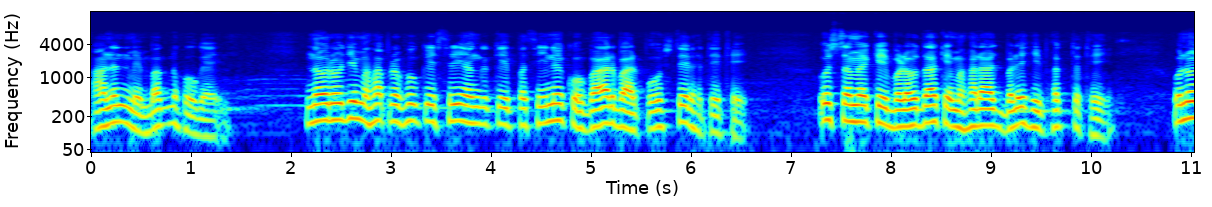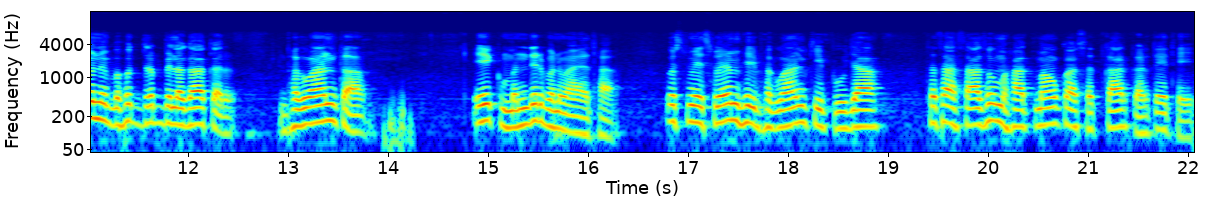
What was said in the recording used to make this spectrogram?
आनंद में मग्न हो गए। नवरोजी महाप्रभु के श्री अंग के पसीने को बार बार पोछते रहते थे। उस समय के बड़ौदा के महाराज बड़े ही भक्त थे। उन्होंने बहुत द्रव्य लगाकर भगवान का एक मंदिर बनवाया था। उसमें स्वयं भी भगवान की पूजा तथा साधु महात्माओं का सत्कार करते थे।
